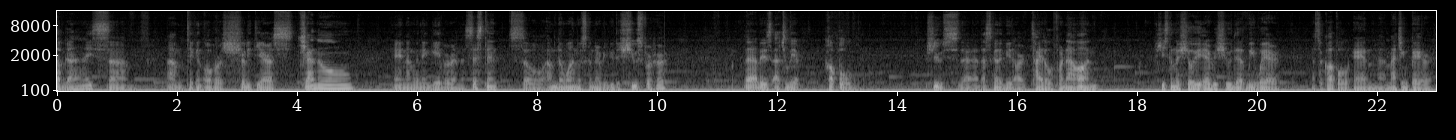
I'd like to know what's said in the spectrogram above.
Up guys? Um, I'm taking over Shirley Tierra's channel and I'm gonna give her an assistant. So I'm the one who's gonna review the shoes for her. Uh, this is actually a couple shoes uh, that's gonna be our title for now on. She's gonna show you every shoe that we wear as a couple and a matching pair.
